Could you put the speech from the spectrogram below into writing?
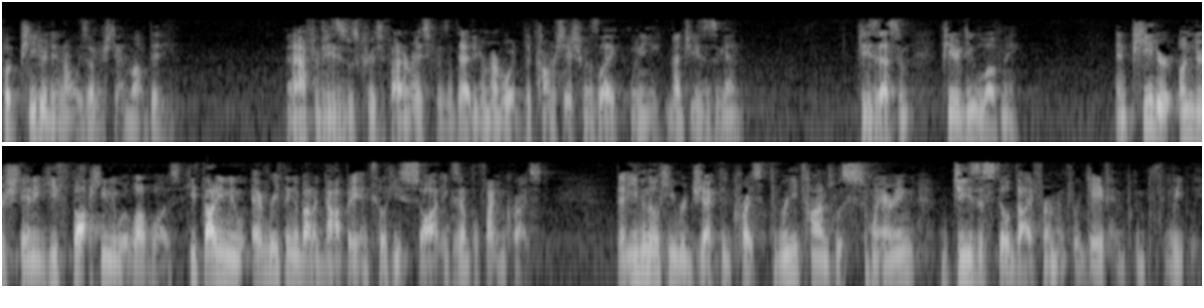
But Peter didn't always understand love, did he? And after Jesus was crucified and raised from the dead, do you remember what the conversation was like when he met Jesus again? Jesus asked him, Peter, do you love me? And Peter, understanding, he thought he knew what love was. He thought he knew everything about agape until he saw it exemplified in Christ. That even though he rejected Christ three times with swearing, Jesus still died for him and forgave him completely,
